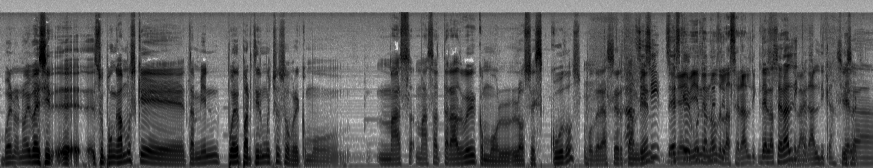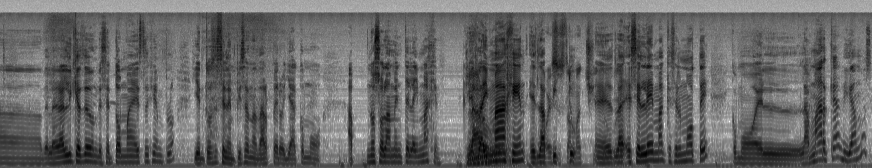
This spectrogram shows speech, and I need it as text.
Bueno, no iba a decir, eh, eh, supongamos que también puede partir mucho sobre como más, más atrás, güey, como los escudos, podría ser Ah, también. Sí, sí, Sí, es de que ahí viene, ¿no? De las heráldicas. de las De heráldicas. la heráldica, sí, de, la, de la heráldica es de donde se toma este ejemplo y entonces se le empiezan a dar, pero ya como a- no solamente la imagen. Claro, es la güey. imagen, es la Oh, chido, es, la- es el lema, que es el mote, como el, la marca, digamos,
